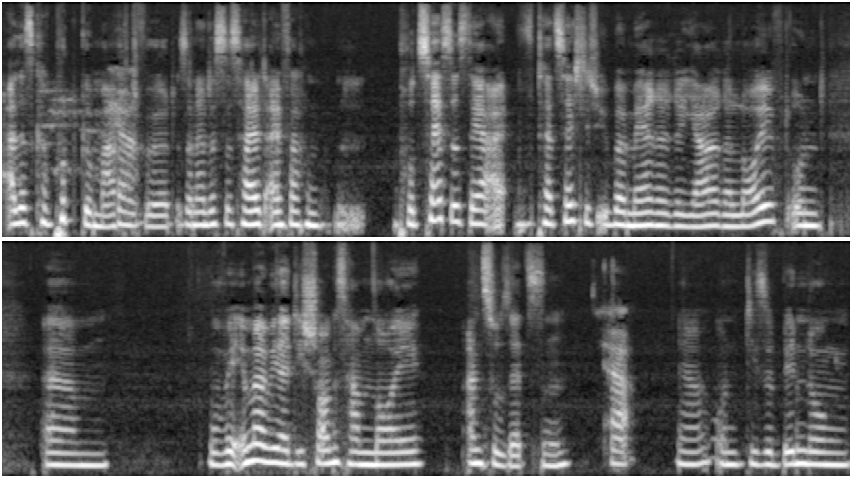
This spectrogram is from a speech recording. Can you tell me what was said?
alles kaputt gemacht ja. wird, sondern dass es halt einfach ein Prozess ist, der tatsächlich über mehrere Jahre läuft und ähm, wo wir immer wieder die Chance haben, neu anzusetzen. Ja. Ja, und diese Bindung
